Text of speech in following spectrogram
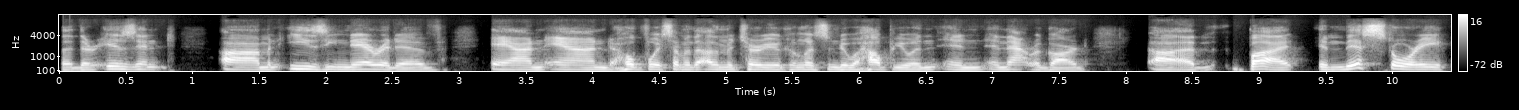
That there isn't um, an easy narrative and and hopefully some of the other material you can listen to will help you in in in that regard. Um, but in this story,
